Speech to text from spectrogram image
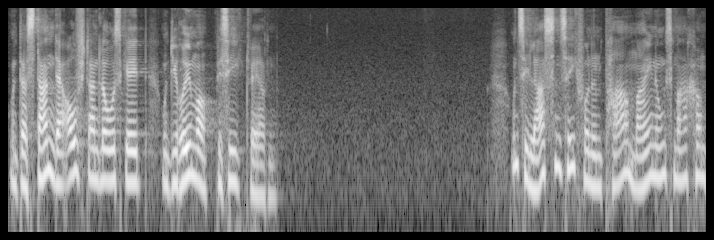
und dass dann der Aufstand losgeht und die Römer besiegt werden. Und sie lassen sich von ein paar Meinungsmachern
